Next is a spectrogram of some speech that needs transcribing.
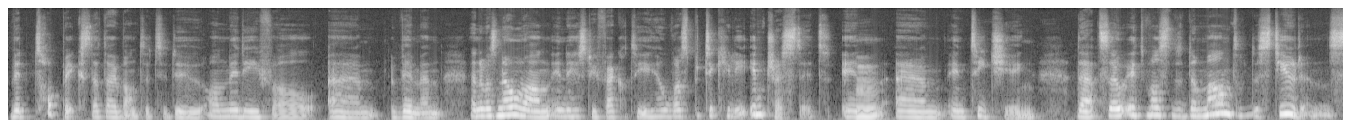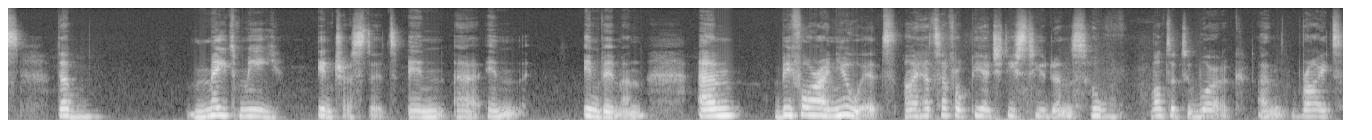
with topics that I wanted to do on medieval um, women, and there was no one in the history faculty who was particularly interested in mm. um, in teaching that. So it was the demand of the students that made me interested in uh, in in women, and before I knew it, I had several PhD students who wanted to work and write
